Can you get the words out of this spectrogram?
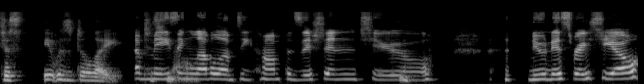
just it was delight. Amazing level of decomposition to newness ratio.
